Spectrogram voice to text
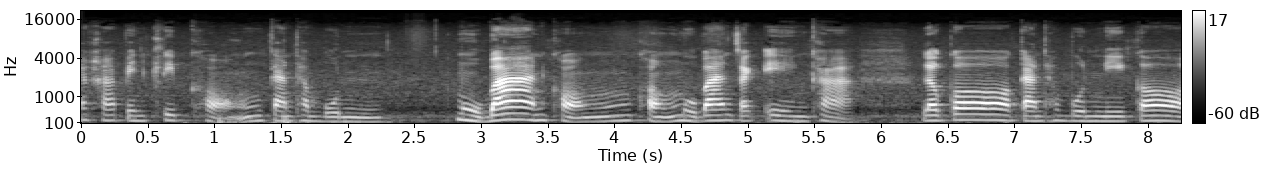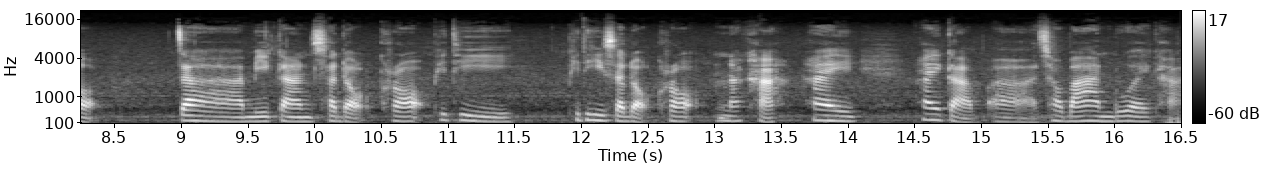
นะคะเป็นคลิปของการทำบุญหมู่บ้านของของหมู่บ้านแจ็คเองค่ะ แล้วก็การทำบุญนี้ก็จะมีการสะเดาะเคราะห์พิธีพิธีสะเดาะเคราะห์นะคะ ให้ให้กับชาวบ้านด้วยค่ะ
